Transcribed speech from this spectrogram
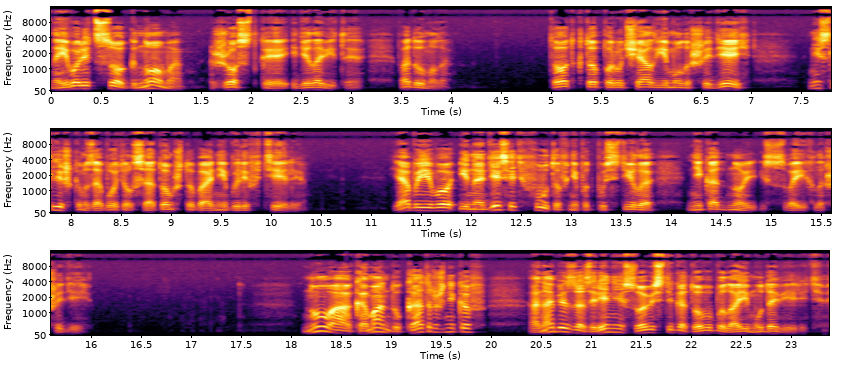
на его лицо гнома, жесткое и деловитое, подумала. Тот, кто поручал ему лошадей, не слишком заботился о том, чтобы они были в теле. Я бы его и на десять футов не подпустила ни к одной из своих лошадей. Ну, а команду каторжников она без зазрения совести готова была ему доверить.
